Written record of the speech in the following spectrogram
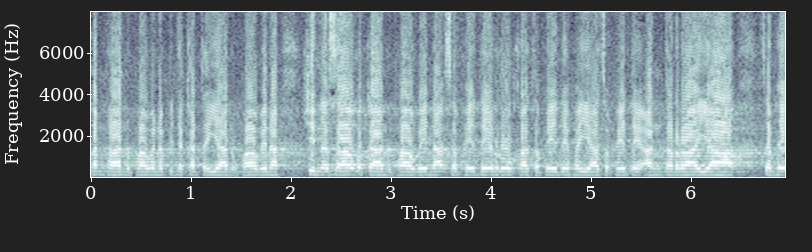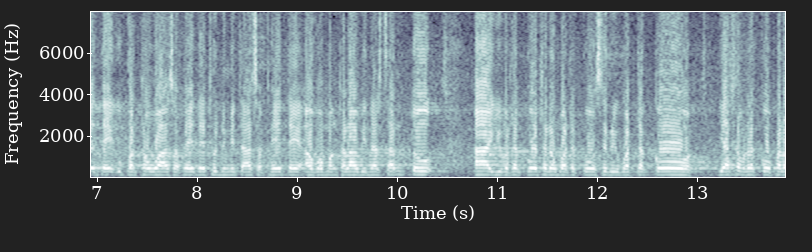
คันธานุภาเวนะปิตกัตตยานุภาเวนะชินสาวกานุภาเวนะสเพเตโรคาสเพเตพยาสเพเตอันตรายาสเพเตอุปัทวาสเพเตทุนิมิตาสเพเตอวมังคลาวินัสสันตุอายุวัตโกธนวัตโกสิริวัตโกยาสวัตโกพล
